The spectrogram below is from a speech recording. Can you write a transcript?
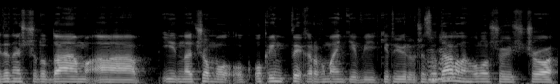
Єдине, що додам, а, і на чому, окрім тих аргументів, які ти Юлі вже згадала, наголошую, що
